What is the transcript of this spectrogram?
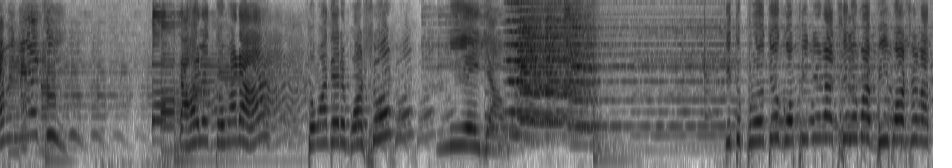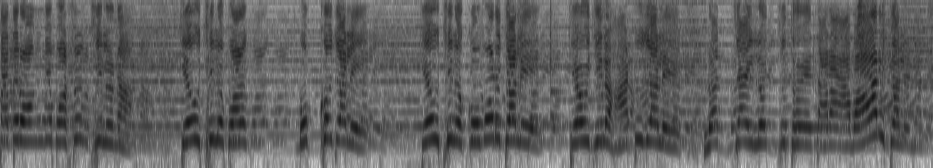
আমি নিয়েছি। তাহলে তোমরা তোমাদের বসন নিয়ে যাও। কিন্তু ব্রজ গোপিনীরা ছিল মা বিবসনা তাদের অঙ্গে বসন ছিল না। কেউ ছিল বক্ষ জলে, কেউ ছিল কোমর জলে, কেউ ছিল হাঁটু জলে, লজ্জায় লজ্জিত হয়ে তারা আবার জলে নেমে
